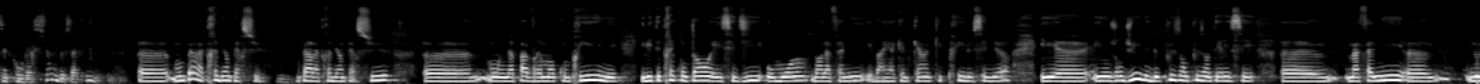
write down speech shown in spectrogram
cette conversion de sa fille Euh, mon père l'a très bien perçu. Mon père l'a très bien perçu. Euh, bon, il n'a pas vraiment compris, mais il était très content et il s'est dit, au moins dans la famille, eh ben, il y a quelqu'un qui prie le Seigneur. Et, euh, et aujourd'hui, il est de plus en plus intéressé. Euh, ma famille, euh, ne,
